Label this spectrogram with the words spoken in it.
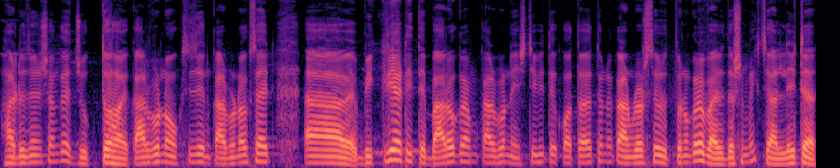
হাইড্রোজেনের সঙ্গে যুক্ত হয়। কার্বন অক্সিজেন, কার্বন ডাইঅক্সাইড বিক্রিয়াটিতে বারো গ্রাম কার্বন এসটিভিতে কত আয়তনে কার্বন ডাইঅক্সাইড উৎপন্ন করে? বাইশ দশমিক চার লিটার।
